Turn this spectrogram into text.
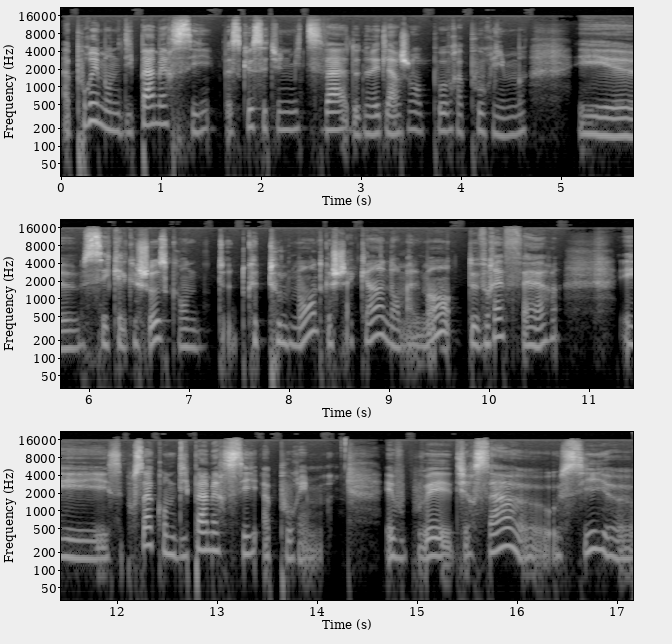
À Purim, on ne dit pas merci parce que c'est une mitzvah de donner de l'argent aux pauvres à Purim. Et euh, c'est quelque chose que tout le monde, que chacun, normalement, devrait faire. Et c'est pour ça qu'on ne dit pas merci à Purim. Et vous pouvez dire ça euh, aussi euh,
